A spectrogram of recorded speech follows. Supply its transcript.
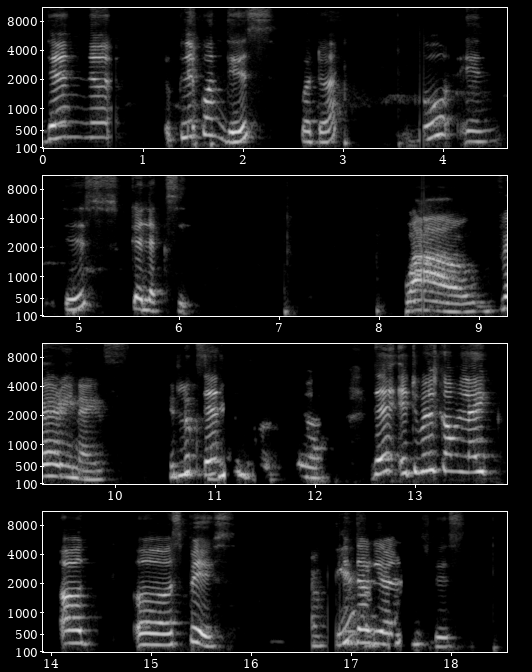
Then uh, click on this button. Go in this galaxy. Wow. Very nice. It looks Then- beautiful. Then it will come like a, a space Okay. in the reality space.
